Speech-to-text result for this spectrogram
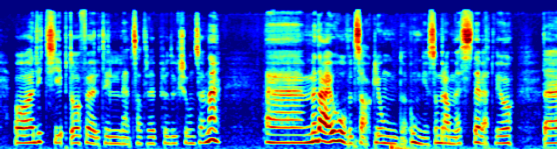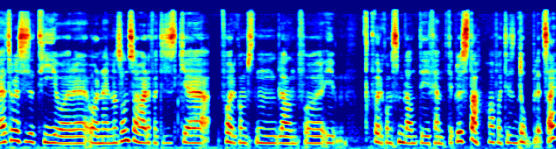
litt kjipt å føre til nedsatt reproduksjonsevne. Eh, men det er jo hovedsakelig unge, unge som rammes, det vet vi jo. Det, jeg tror de siste ti år, årene eller noe sånt, så har det faktisk eh, forekomsten blant, for, i, forekomsten blant de 50 pluss da, har faktisk doblet seg.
